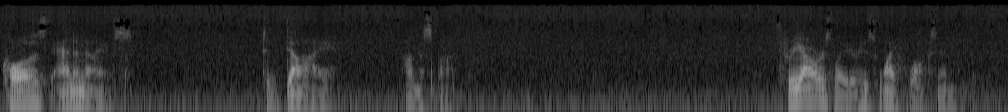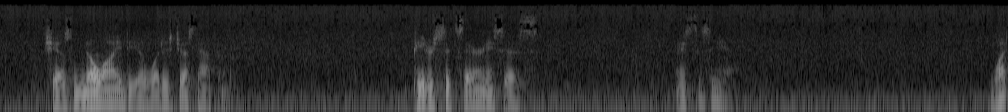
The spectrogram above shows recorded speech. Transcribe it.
caused Ananias to die on the spot. Three hours later, his wife walks in. She has no idea what has just happened. Peter sits there and he says, Nice to see you. What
